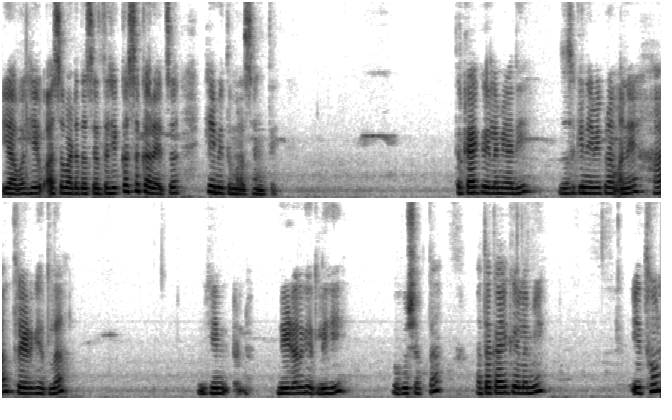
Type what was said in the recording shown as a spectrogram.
यावं. हे असं वाटत असेल तर हे कसं करायचं हे मी तुम्हाला सांगते. तर काय केलं मी आधी? जसं की नेहमीप्रमाणे हा थ्रेड घेतला. ही निडल घेतली ही. बघू शकता. आता काय केलं मी? इथून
